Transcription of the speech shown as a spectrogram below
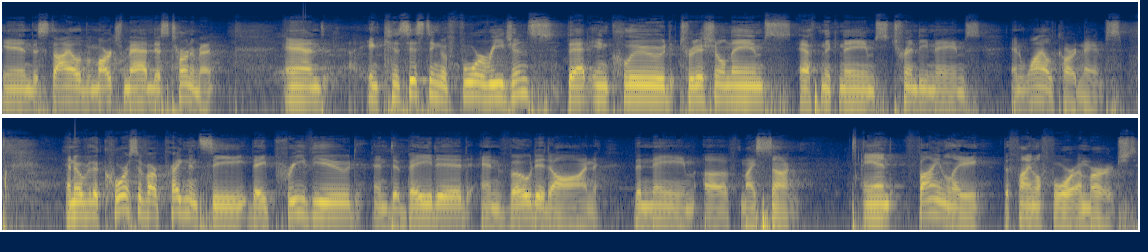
in the style of a March Madness tournament, and in consisting of four regions that include traditional names, ethnic names, trendy names, and wildcard names. And over the course of our pregnancy, they previewed and debated and voted on the name of my son. And finally, the final four emerged.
